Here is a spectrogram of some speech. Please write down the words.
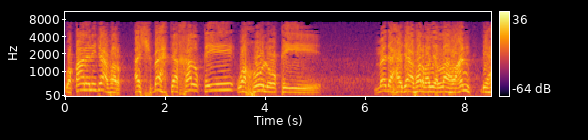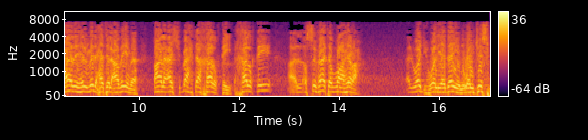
وقال لجعفر أشبهت خلقي وخلقي. مدح جعفر رضي الله عنه بهذه المدحة العظيمة. قال أشبهت خلقي. خلقي الصفات الظاهرة الوجه واليدين والجسم.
